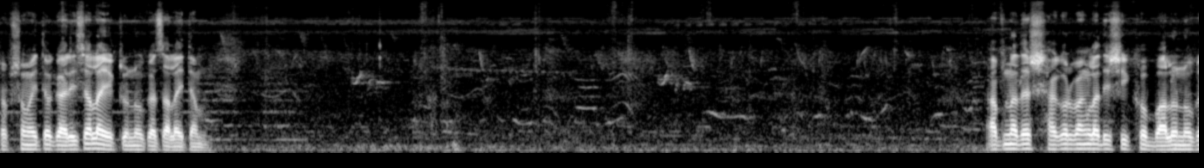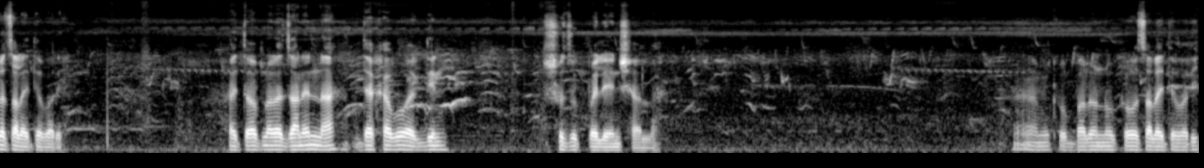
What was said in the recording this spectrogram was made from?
সবসময় তো গাড়ি চালাই, একটু নৌকা চালাইতাম। আপনাদের সাগর বাংলাদেশি খুব ভালো নৌকা চালাইতে পারে। হয়তো আপনারা জানেন না, দেখাবো একদিন সুযোগ পাইলে ইনশাল্লাহ হ্যাঁ আমি খুব ভালো নৌকাও চালাইতে পারি।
